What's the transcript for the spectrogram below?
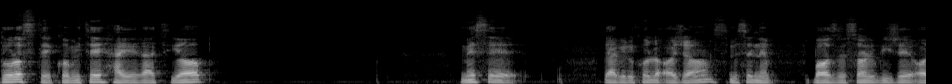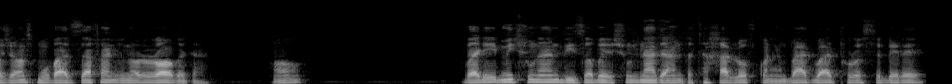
درسته کمیته حقیقت یاب مثل دبیرکل آژانس مثل بازرسان ویژه آژانس موظفن اینا رو راه بدن. ها؟ ولی می‌تونن ویزا بهشون ندن و تخلف کنن. بعد باید پروسه بره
